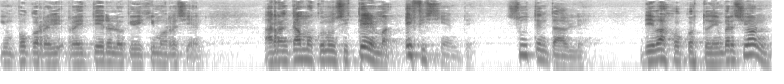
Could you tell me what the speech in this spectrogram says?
y un poco reitero lo que dijimos recién. Arrancamos con un sistema eficiente, sustentable, de bajo costo de inversión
